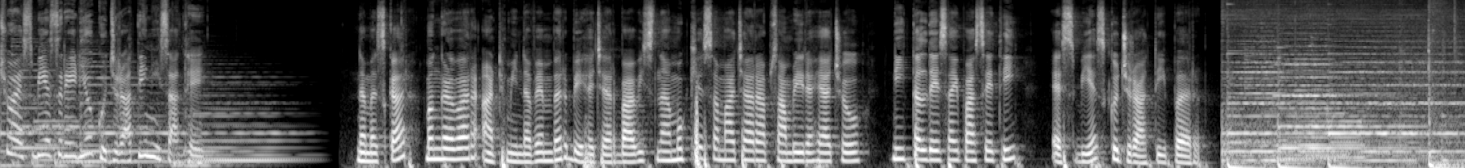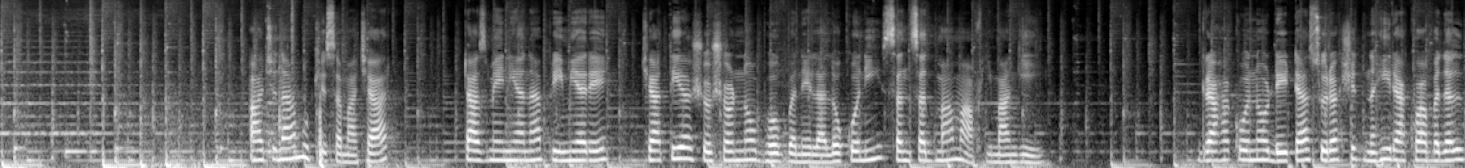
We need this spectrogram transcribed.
આપ છો SBS રેડિયો ગુજરાતીની સાથે. નમસ્કાર. મંગળવાર, આઠમી નવેમ્બર, બે હજાર બાવીસના મુખ્ય સમાચાર આપ સાંભળી રહ્યા છો નીતલ દેસાઈ પાસેથી SBS ગુજરાતી પર. આજના મુખ્ય સમાચાર. ટાઝમેનિયાના પ્રીમિયરે જાતીય શોષણનો ભોગ બનેલા લોકોની સંસદમાં માફી માંગી. ગ્રાહકોનો ડેટા સુરક્ષિત નહીં રાખવા બદલ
